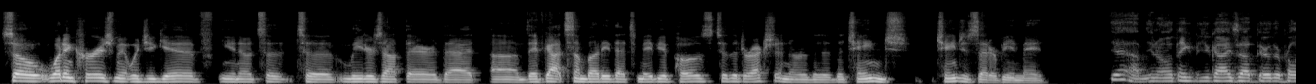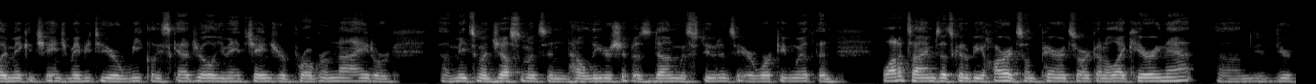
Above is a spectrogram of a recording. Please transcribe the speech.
so what encouragement would you give you know to to leaders out there that um, they've got somebody that's maybe opposed to the direction or the the change changes that are being made yeah, you know, I think you guys out there, they're probably making change maybe to your weekly schedule. You may change your program night or uh, made some adjustments in how leadership is done with students that you're working with. And a lot of times that's going to be hard. Some parents aren't going to like hearing that. Um, you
